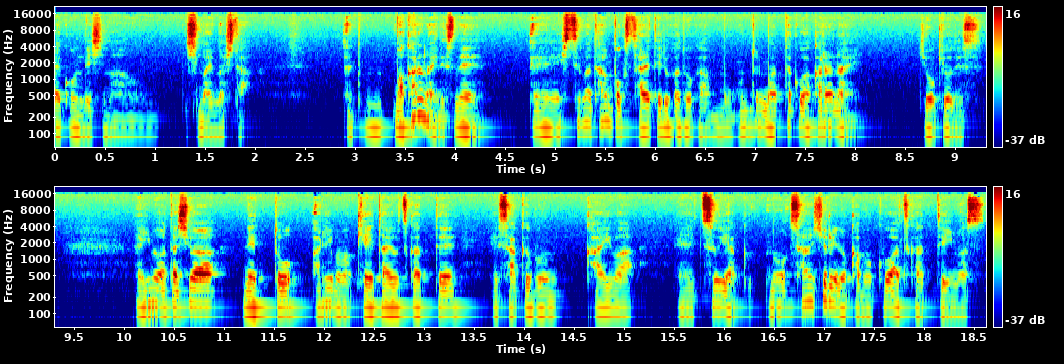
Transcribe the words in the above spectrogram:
え込んでしまうしまいました。わからないですね、えー、質が担保されているかどうかもう本当に全くわからない状況です。今私はネットあるいはま携帯を使って作文会話通訳の3種類の科目を扱っています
